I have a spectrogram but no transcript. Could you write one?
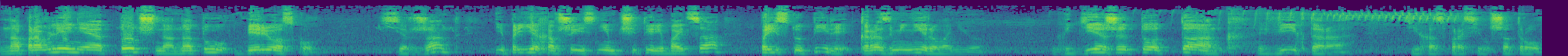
«Направление точно на ту березку!» Сержант и приехавшие с ним четыре бойца приступили к разминированию. «Где же тот танк Виктора?» – тихо спросил Шатров.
